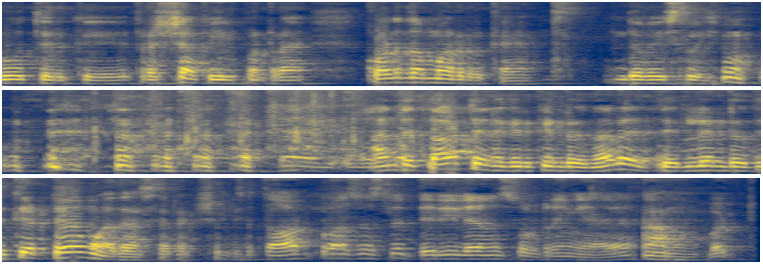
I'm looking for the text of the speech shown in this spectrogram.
growth இருக்குது ஃப்ரெஷ்ஷாக ஃபீல் பண்ணுறேன் குழந்த மாதிரி இருக்கேன். இந்த வயசுலையும். அந்த தாட் எனக்கு இருக்குன்றதுனால அது தெரிலன்றதுக்கு டேர்ம் அதான் சார் ஆக்சுவலி தாட் ப்ராசஸ்ல தெரியலன்னு சொல்றீங்க. பட்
